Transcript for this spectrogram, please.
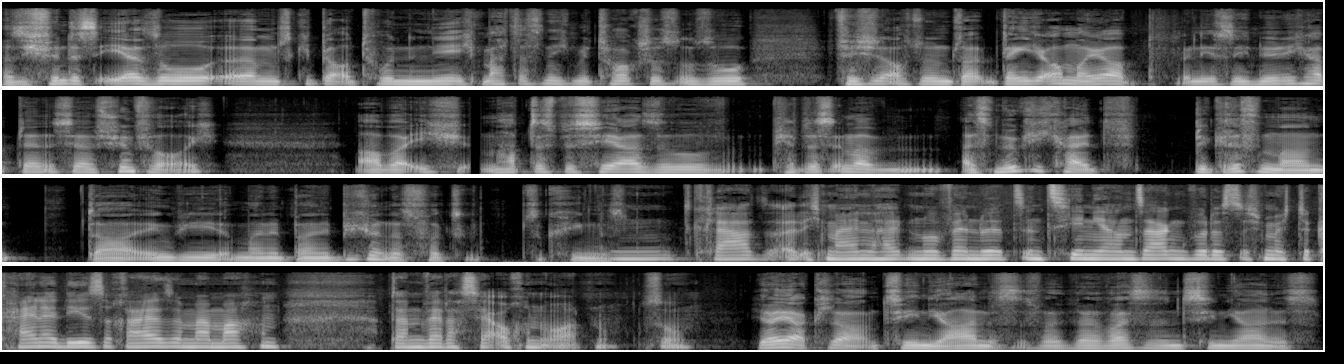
also ich finde es eher so, ähm, es gibt ja Autoren, nee, ich mache das nicht mit Talkshows und so. Finde ich auch so, denke ich auch mal, ja, wenn ihr es nicht nötig habt, dann ist ja schön für euch. Aber ich habe das bisher so, ich habe das immer als Möglichkeit begriffen, mal da irgendwie meine, meine Bücher in das Volk zu, zu kriegen. Das, Mm, Klar, ich meine halt nur, wenn du jetzt in zehn Jahren sagen würdest, ich möchte keine Lesereise mehr machen, dann wäre das ja auch in Ordnung. So. Ja, ja, klar, in zehn Jahren, das ist, wer weiß, was in zehn Jahren ist.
